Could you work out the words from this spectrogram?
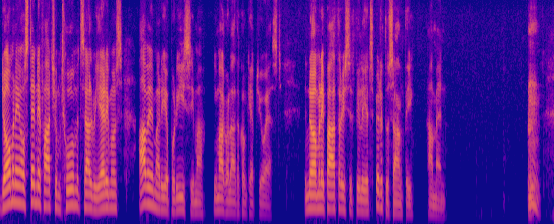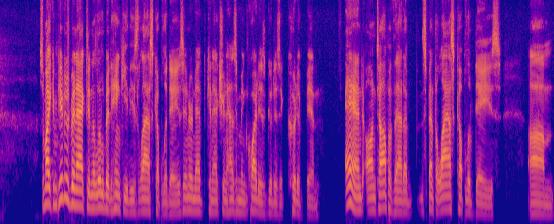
Domine ostende facium tuum et salvierimus, Ave Maria Purissima, Immaculata Conceptio est. In nomine Patris et Filii et Spiritus Sancti. Amen. So my computer's been acting a little bit hinky these last couple of days. Internet connection hasn't been quite as good as it could have been. And on top of that, I've spent the last couple of days um,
